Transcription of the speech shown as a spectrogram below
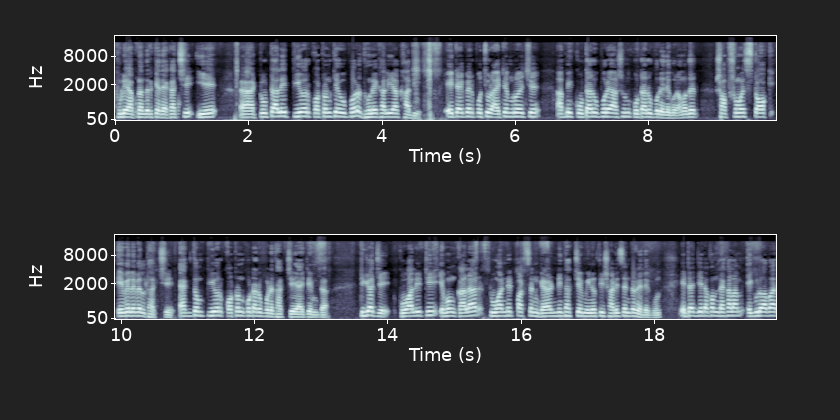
খুলে আপনাদেরকে দেখাচ্ছি। ইয়ে টোটালি পিওর কটনকে উপর ধনেখালি আর খাদি। এই টাইপের প্রচুর আইটেম রয়েছে। আপনি কোটার উপরে আসুন, কোটার উপরে দেখুন। আমাদের সবসময় স্টক এভেলেবেল থাকছে। একদম পিওর কটন কোটার উপরে থাকছে এই আইটেমটা ঠিক আছে? কোয়ালিটি এবং colour two hundred percent guarantee থাকছে। মিনতি শাড়ি সেন্টারে দেখুন। এটা যেরকম দেখালাম, এগুলো আবার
